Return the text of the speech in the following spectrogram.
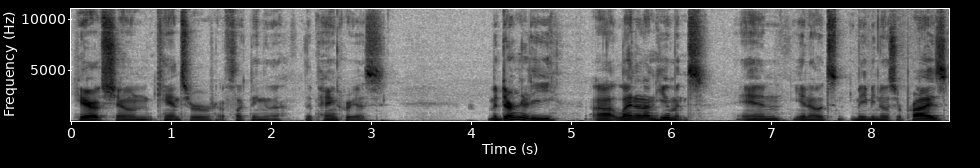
Here I've shown cancer afflicting the, the pancreas. Modernity uh, landed on humans. And, you know, it's maybe no surprise.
